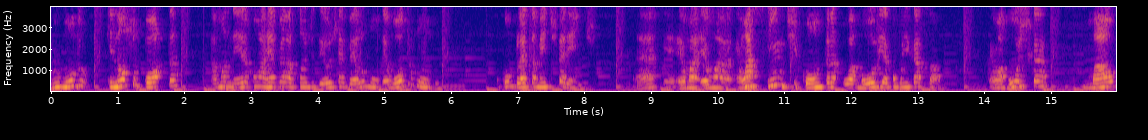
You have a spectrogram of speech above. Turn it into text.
no mundo que não suporta a maneira como a revelação de Deus revela o mundo. É um outro mundo, completamente diferente. Né? É, uma, é, uma, é um assinte contra o amor e a comunicação. É uma busca mal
